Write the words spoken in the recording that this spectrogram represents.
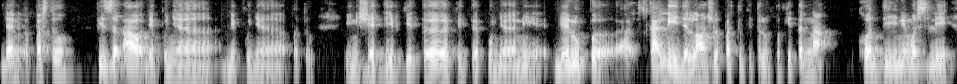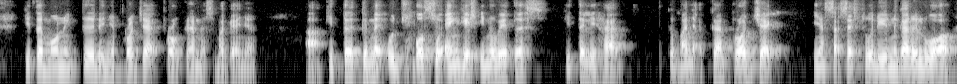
dan lepas tu fizzle out dia punya dia punya apa tu inisiatif kita kita punya ni. Dia lupa. Sekali je launch lepas tu kita lupa. Kita nak continuously kita monitor dia punya project program dan sebagainya. Ha, kita kena also engage innovators. Kita lihat kebanyakan project yang successful di negara luar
